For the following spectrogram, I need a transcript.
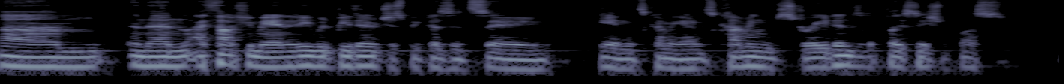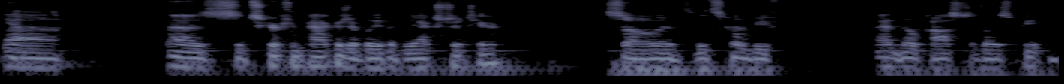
Um, and then I thought Humanity would be there just because it's a game that's coming out. It's coming straight into the PlayStation Plus Yeah. uh, uh, subscription package, I believe, at the extra tier. So it's it's going to be at no cost to those people.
